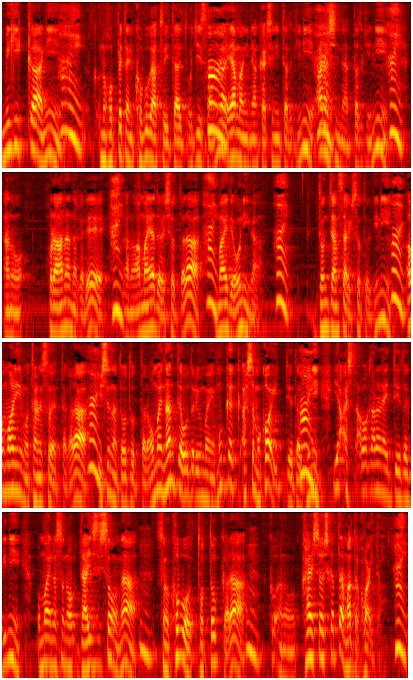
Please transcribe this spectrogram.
右側に、はい、のほっぺたにこぶがついたおじいさんが山になんかしに行った時に、嵐になった時に、あのほら穴の中で、はい、あの雨宿りしとったら、はい、前で鬼が、はい、どんちゃん騒ぎしとった時に、はい、あまりにも楽しそうやったから、はい、一緒になって踊ったら、お前なんて踊りうまいもう一回明日も来いって言った時に、はい、いや、明日は分からないっていう時に、お前のその大事そうな、うん、そのコブを取っておくから、うん、あの返してほしかったらまた来いと。はい、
